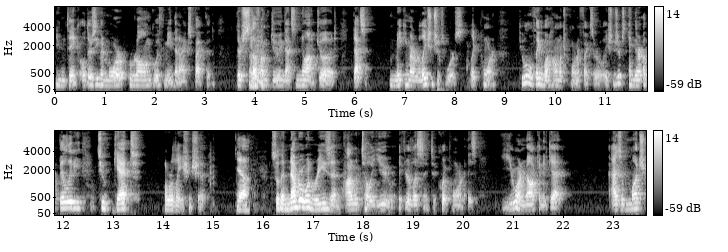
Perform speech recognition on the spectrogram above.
You can think, oh, there's even more wrong with me than I expected. There's stuff Mhm. I'm doing that's not good. That's making my relationships worse, like porn. People don't think about how much porn affects their relationships and their ability to get a relationship. Yeah. So the number one reason I would tell you if you're listening to quit porn is you are not going to get as much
